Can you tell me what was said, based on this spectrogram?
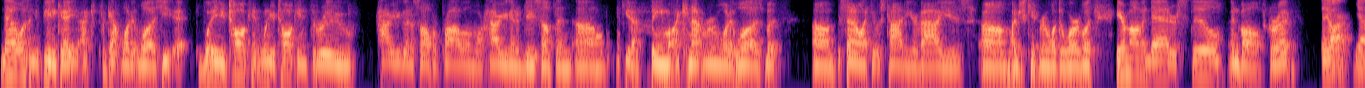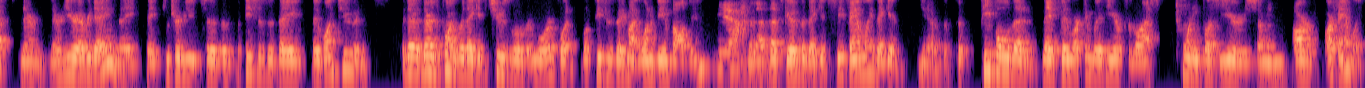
No, it wasn't communicate. I forgot what it was. You when you're talking when you're talking through how you're going to solve a problem or how you're going to do something. Um, you know, theme. I cannot remember what it was, but um, it sounded like it was tied to your values. Um, I just can't remember what the word was. Your mom and dad are still involved, correct? They are. Yep, they're they're here every day. They they contribute to the, the pieces that they they want to, and they're they're at the point where they get to choose a little bit more of what what pieces they might want to be involved in. Yeah. So that, that's good. But they get to see family. They get you know the, the people that they've been working with here for the last twenty plus years. I mean, our our family.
